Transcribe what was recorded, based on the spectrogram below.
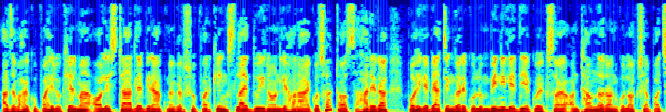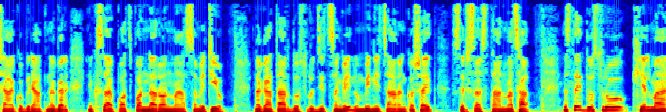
आज भएको पहिलो खेलमा अल स्टारले विराटनगर सुपर किङ्सलाई दुई रनले हराएको छ। टस हारेर पहिले ब्याटिङ गरेको लुम्बिनीले दिएको एक सय अन्ठाउन्न रनको लक्ष्य पछ्याएको विराटनगर एक सय पचपन्न रनमा समेटियो। लगातार दोस्रो जितसँगै लुम्बिनी चार अङ्कसहित शीर्ष स्थानमा छ। यस्तै दोस्रो खेलमा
